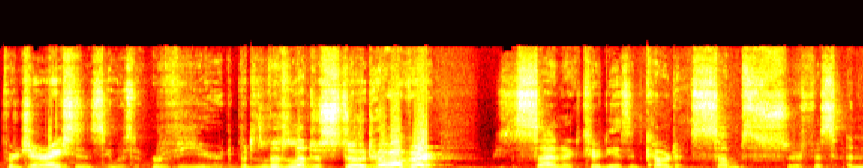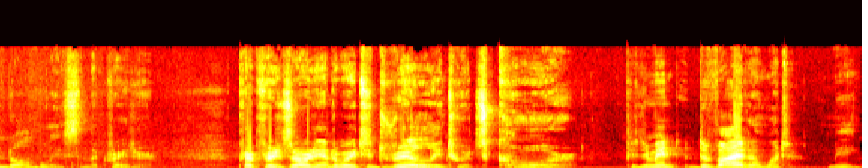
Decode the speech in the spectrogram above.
For generations, it was revered, but little understood. However, recent seismic activity has uncovered subsurface anomalies in the crater. Preparations are already underway to drill into its core. Opinion remain divided on what may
